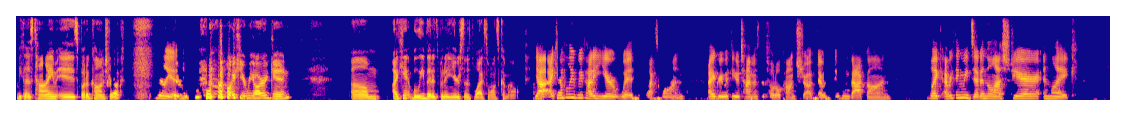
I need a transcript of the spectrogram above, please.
because time is but a construct. Really is. like here we are again. Um, I can't believe that it's been a year since Black Swan's come out. Yeah, I can't believe we've had a year with Black Swan. I agree with you. Time is the total construct. I was thinking back on like everything we did in the last year and like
